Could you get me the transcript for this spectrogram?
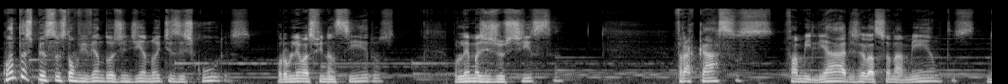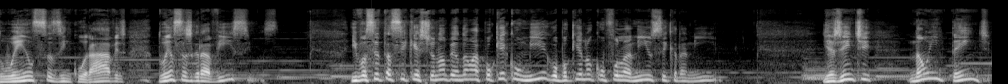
quantas pessoas estão vivendo hoje em dia noites escuras, problemas financeiros, problemas de justiça, fracassos familiares, relacionamentos, doenças incuráveis, doenças gravíssimas. E você está se questionando, mas por que comigo? Por que não com fulaninho, cicraninho? E a gente não entende.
